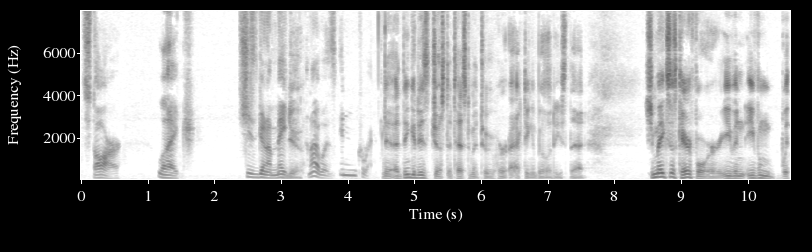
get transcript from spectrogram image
star." Like she's gonna make Yeah. it. And I was incorrect. Yeah, I think it is just a testament to her acting abilities that she makes us care for her, even even with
